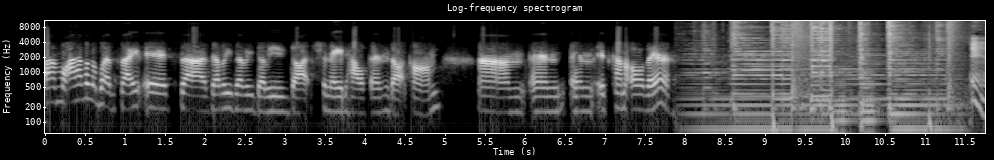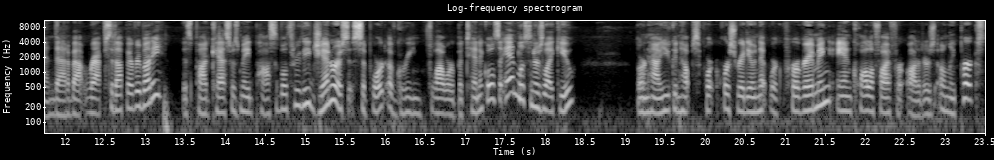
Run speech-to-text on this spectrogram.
Um, well, I have a website. It's uh, www.sineadhalpin.com, um, and and it's kind of all there. And that about wraps it up, everybody. This podcast was made possible through the generous support of Green Flower Botanicals and listeners like you. Learn how you can help support Horse Radio Network programming and qualify for auditors only perks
